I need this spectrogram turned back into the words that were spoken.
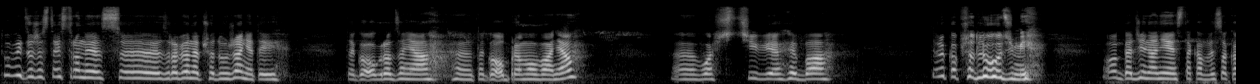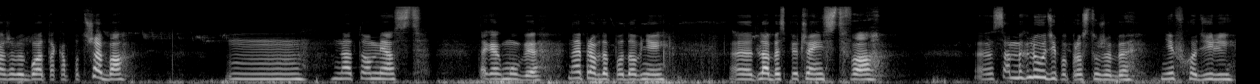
Tu widzę, że z tej strony jest e, zrobione przedłużenie tej, tego ogrodzenia, tego obramowania. Właściwie chyba tylko przed ludźmi. O, gadzina nie jest taka wysoka, żeby była taka potrzeba. Mm, Natomiast, tak jak mówię, najprawdopodobniej dla bezpieczeństwa samych ludzi po prostu, żeby nie wchodzili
